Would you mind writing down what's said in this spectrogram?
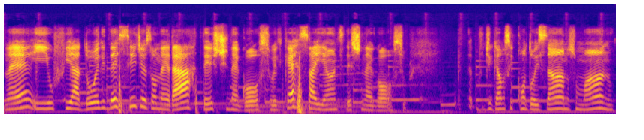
né? E o fiador ele decide exonerar deste negócio, ele quer sair antes deste negócio digamos que com dois anos, um ano,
